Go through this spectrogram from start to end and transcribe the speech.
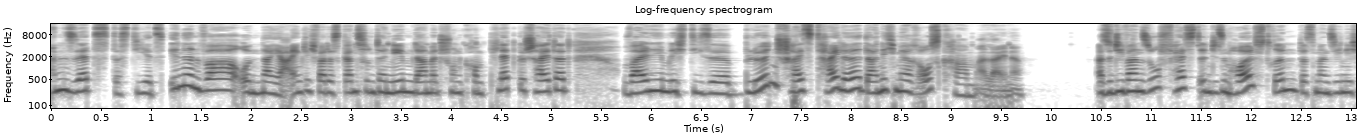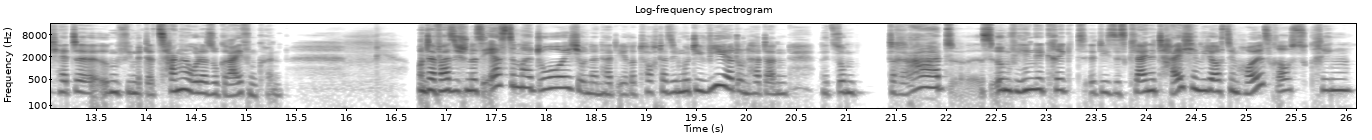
ansetzt, dass die jetzt innen war. Und naja, eigentlich war das ganze Unternehmen damit schon komplett gescheitert, weil nämlich diese blöden Scheißteile da nicht mehr rauskamen alleine. Also die waren so fest in diesem Holz drin, dass man sie nicht hätte irgendwie mit der Zange oder so greifen können. Und da war sie schon das erste Mal durch und dann hat ihre Tochter sie motiviert und hat dann mit so einem Draht es irgendwie hingekriegt, dieses kleine Teilchen wieder aus dem Holz rauszukriegen.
